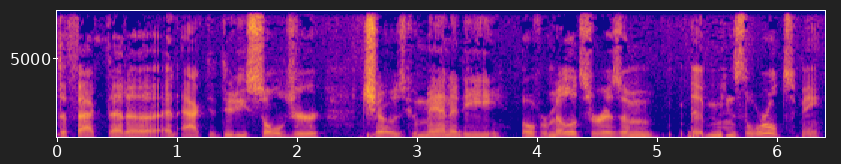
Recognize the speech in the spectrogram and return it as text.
The fact that uh, an active duty soldier chose humanity over militarism it means the world to me.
